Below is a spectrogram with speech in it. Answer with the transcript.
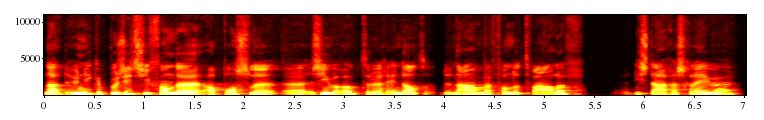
Nou, de unieke positie van de apostelen uh, zien we ook terug in dat de namen van de twaalf, die staan geschreven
